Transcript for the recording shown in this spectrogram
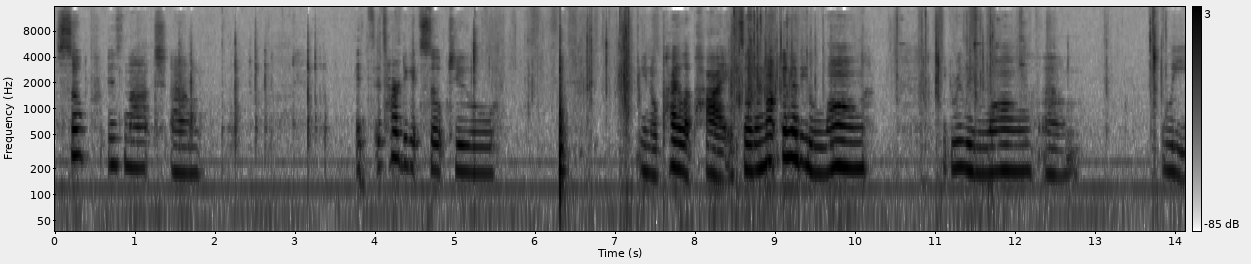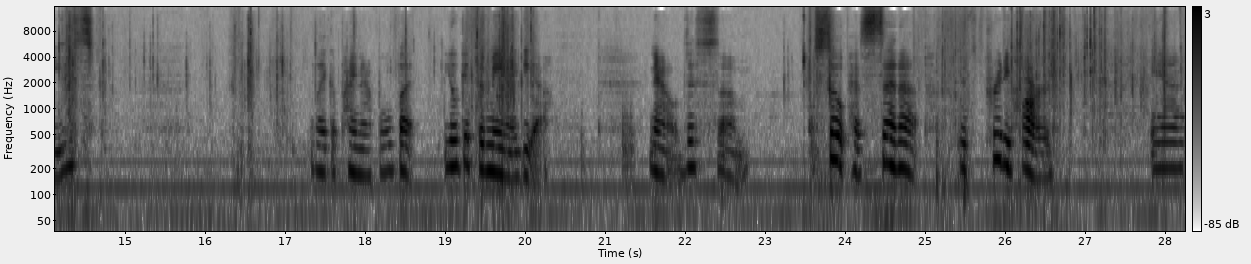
soap is not, um, it's, it's hard to get soap to, you know, pile up high. So they're not going to be long, like really long um, leaves like a pineapple, but you'll get the main idea. Now, this um, soap has set up it's pretty hard. And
